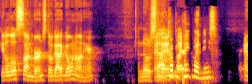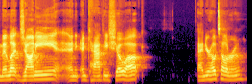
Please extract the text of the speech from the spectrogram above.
Get a little sunburn. Still got it going on here. I noticed And that. then couple let- pink Whitneys. and then let Johnny and, and Kathy show up at your hotel room.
